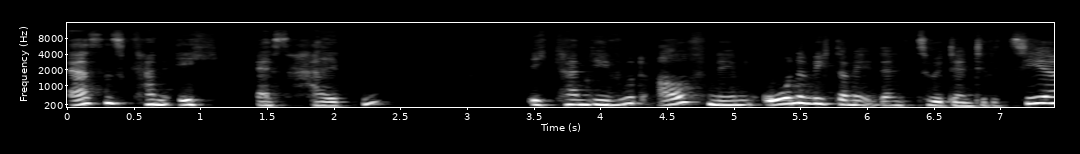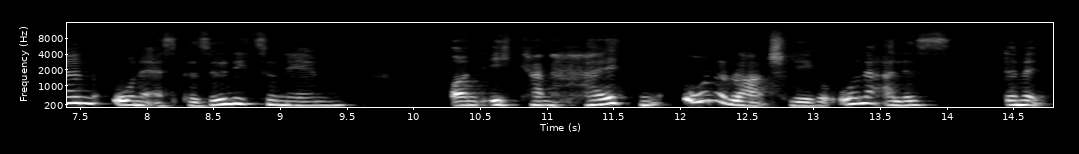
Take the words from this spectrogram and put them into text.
erstens kann ich es halten. Ich kann die Wut aufnehmen, ohne mich damit zu identifizieren, ohne es persönlich zu nehmen. Und ich kann halten, ohne Ratschläge, ohne alles, damit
